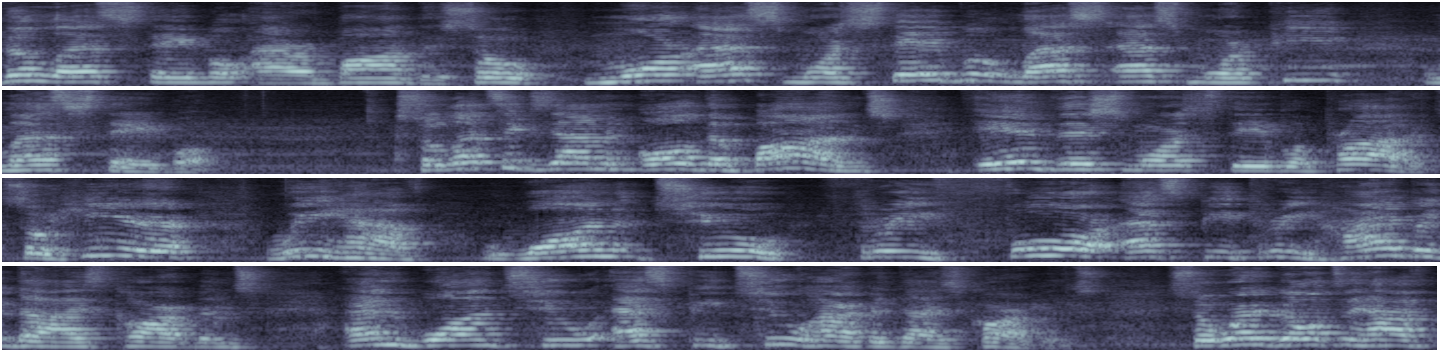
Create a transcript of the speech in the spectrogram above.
the less stable our bond is. So more s, more stable, less s, more p, less stable. So let's examine all the bonds in this more stable product. So here we have one, two, three, four sp3 hybridized carbons and one, two sp2 hybridized carbons. So we're going to have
